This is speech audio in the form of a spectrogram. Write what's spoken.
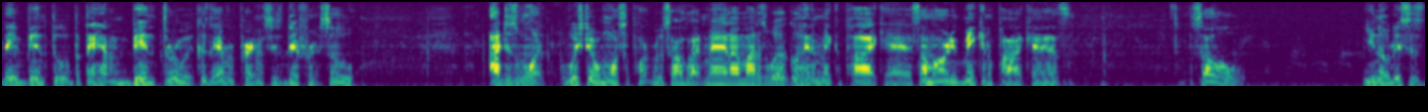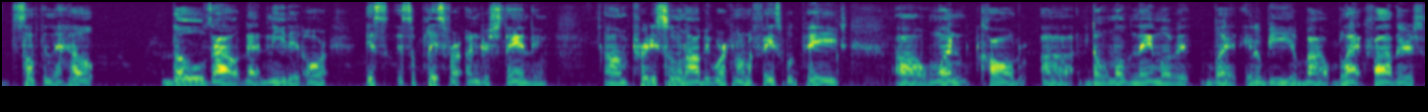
they've been through it, but they haven't been through it because every pregnancy is different. So I just want wish there were more support groups. I was like, man, I might as well go ahead and make a podcast. I'm already making a podcast, so you know, this is something to help those out that need it, or it's it's a place for understanding. Um, pretty soon I'll be working on a Facebook page, uh, one called uh, don't know the name of it, but it'll be about Black fathers,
